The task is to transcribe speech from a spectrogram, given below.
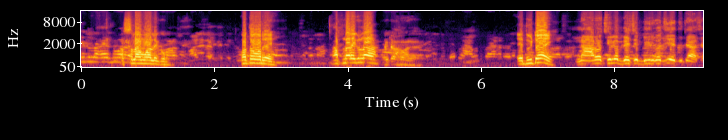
আসসালামু আলাইকুম কত করে? আপনার এগুলা? এটা আমার এই দুইটাই? না আরও ছিল বেঁচে করছি এই দুটো আছে।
